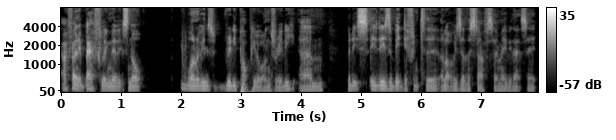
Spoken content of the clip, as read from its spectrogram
I find it baffling that it's not one of his really popular ones, really. Um, but it's it is a bit different to a lot of his other stuff. So maybe that's it.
